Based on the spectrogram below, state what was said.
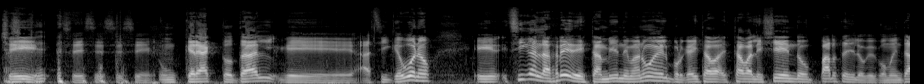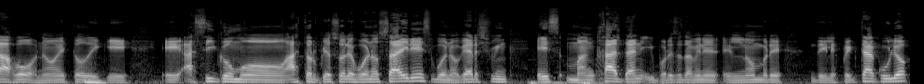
Sí, que- sí, sí, sí, sí. Un crack total. que- así que bueno, eh, sigan las redes también de Manuel, porque ahí estaba, estaba leyendo parte de lo que comentabas vos, ¿no? Esto Mm. de que eh, así como Astor Piazzolla es Buenos Aires, bueno, Gershwin es Manhattan y por eso también el, el nombre del espectáculo.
